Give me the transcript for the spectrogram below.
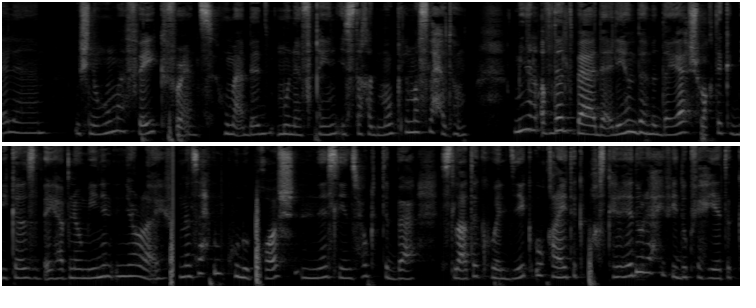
سلام وشنو هما fake friends هما عباد منافقين يستخدموك لمصلحتهم. من الأفضل تبعد عليهم باه متضيعش وقتك because they have no meaning in your life. وننصحكم تكونوا بروش الناس اللي ينصحوك تتبع صلاتك والديك وقرايتك parce que هادو راح يفيدوك في حياتك.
